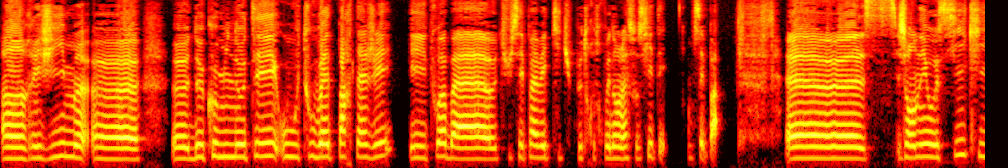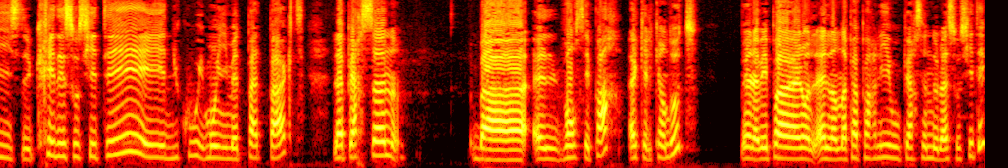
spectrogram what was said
à un régime de communauté où tout va être partagé et toi bah tu sais pas avec qui tu peux te retrouver dans la société, on sait pas. J'en ai aussi qui créent des sociétés et du coup bon ils mettent pas de pacte. La personne bah elle vend ses parts à quelqu'un d'autre, mais elle avait pas, elle, elle a pas parlé aux personnes de la société,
